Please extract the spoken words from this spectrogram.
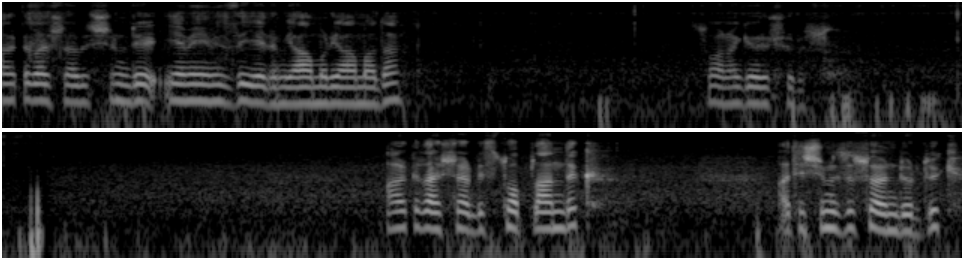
Arkadaşlar biz şimdi yemeğimizi yiyelim yağmur yağmadan. Sonra görüşürüz. Arkadaşlar biz toplandık. Ateşimizi söndürdük.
